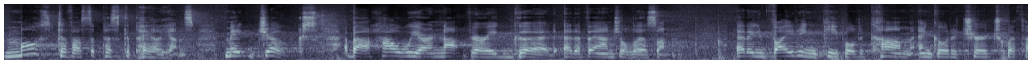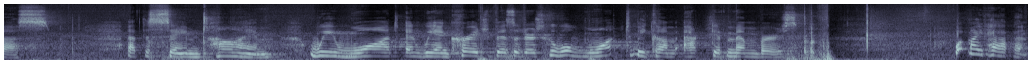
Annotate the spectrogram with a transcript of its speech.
Most of us Episcopalians make jokes about how we are not very good at evangelism, at inviting people to come and go to church with us. At the same time, we want and we encourage visitors who will want to become active members. What might happen?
